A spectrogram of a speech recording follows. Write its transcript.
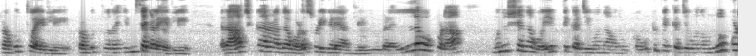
ಪ್ರಭುತ್ವ ಇರ್ಲಿ, ಪ್ರಭುತ್ವದ ಹಿಂಸೆಗಳೇ ಇರ್ಲಿ, ರಾಜಕಾರಣದ ಒಳಸುಳಿಗಳೇ ಆಗ್ಲಿ, ಇವುಗಳೆಲ್ಲವೂ ಕೂಡ ಮನುಷ್ಯನ ವೈಯಕ್ತಿಕ ಜೀವನ, ಅವನು ಕೌಟುಂಬಿಕ ಜೀವನವನ್ನು ಕೂಡ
